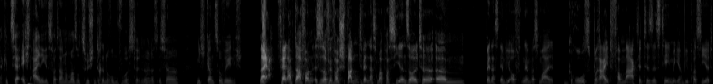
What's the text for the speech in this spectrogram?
Da gibt es ja echt einiges, was da nochmal so zwischendrin rumwurstelt. Ne? Das ist ja nicht ganz so wenig. Naja, fernab davon ist es auf jeden Fall spannend, wenn das mal passieren sollte. Ähm, wenn das irgendwie auf, nennen wir es mal, groß, breit vermarktete Systeme irgendwie passiert.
